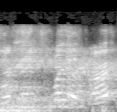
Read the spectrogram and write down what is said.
One hand way up, all right?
